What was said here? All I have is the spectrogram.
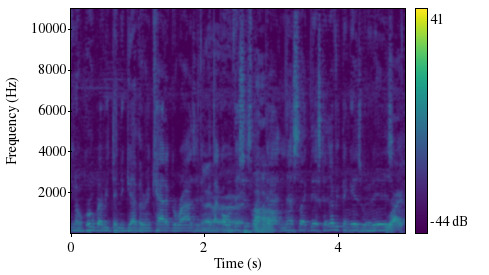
You know group everything together and categorize it and be like, oh, this is like that and that's like this because everything is what it is. Uh-huh. Right.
